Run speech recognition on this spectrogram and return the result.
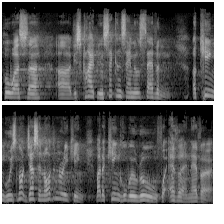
who was uh, uh, described in 2 Samuel 7. A king who is not just an ordinary king, but a king who will rule forever and ever.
